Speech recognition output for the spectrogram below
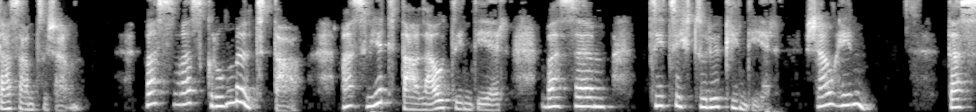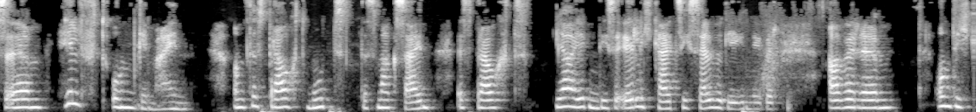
das anzuschauen. Was, was grummelt da? Was wird da laut in dir? Was ähm, zieht sich zurück in dir? Schau hin. Das ähm, hilft ungemein. Und das braucht Mut. Das mag sein. Es braucht ja eben diese Ehrlichkeit sich selber gegenüber. Aber ähm, Und ich,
